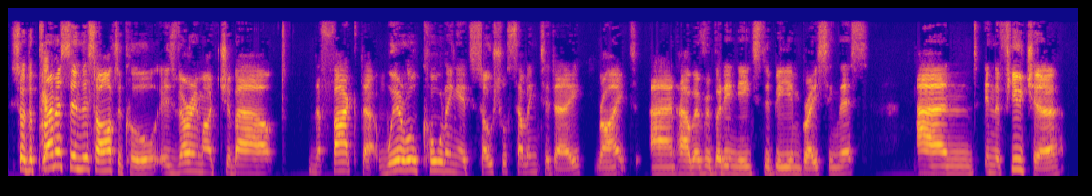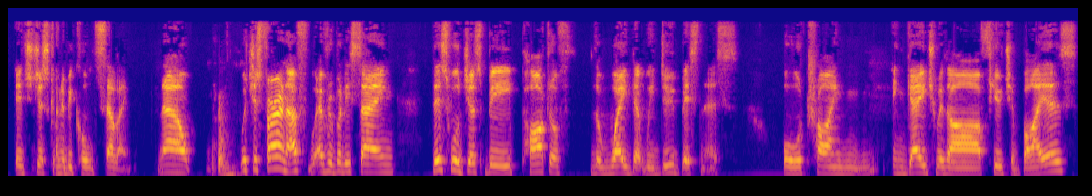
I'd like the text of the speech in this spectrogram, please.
So the premise yeah. in this article is very much about the fact that we're all calling it social selling today, right? And how everybody needs to be embracing this. And in the future, it's just going to be called selling. Now, which is fair enough. Everybody's saying this will just be part of the way that we do business or try and engage with our future buyers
